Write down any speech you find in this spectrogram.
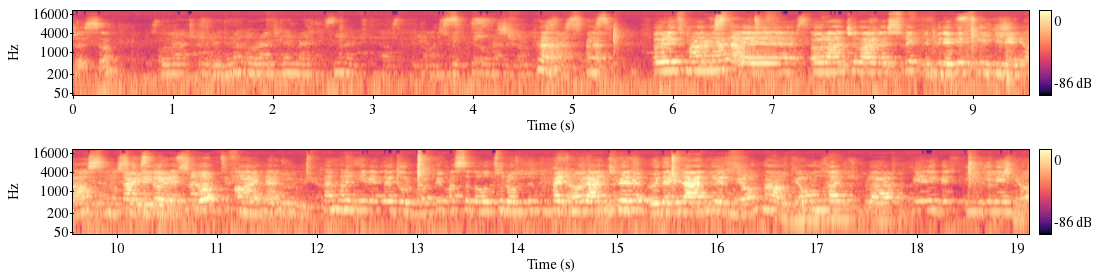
Şurası. Öğretmen öğrenciler merkezine hareket hazırlıyor. Sürekli öğrenciler. Öğretmenler e, öğrencilerle sürekli birebir ilgileniyor aslında Derste söylediğimiz öğretmen bu. aktif Aynen. Hı hı, yerinde durmuyor. Bir masada oturup hani öğrencileri ödevlendirmiyor. Ne yapıyor? Onlarla birebir ilgileniyor.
